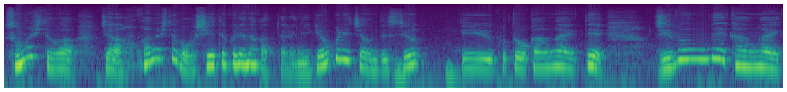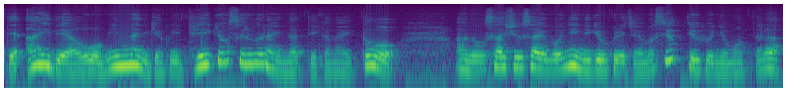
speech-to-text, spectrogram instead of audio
その人はじゃあ他の人が教えてくれなかったら逃げ遅れちゃうんですよっていうことを考えて自分で考えてアイデアをみんなに逆に提供するぐらいになっていかないとあの最終最後に逃げ遅れちゃいますよっていうふうに思ったら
